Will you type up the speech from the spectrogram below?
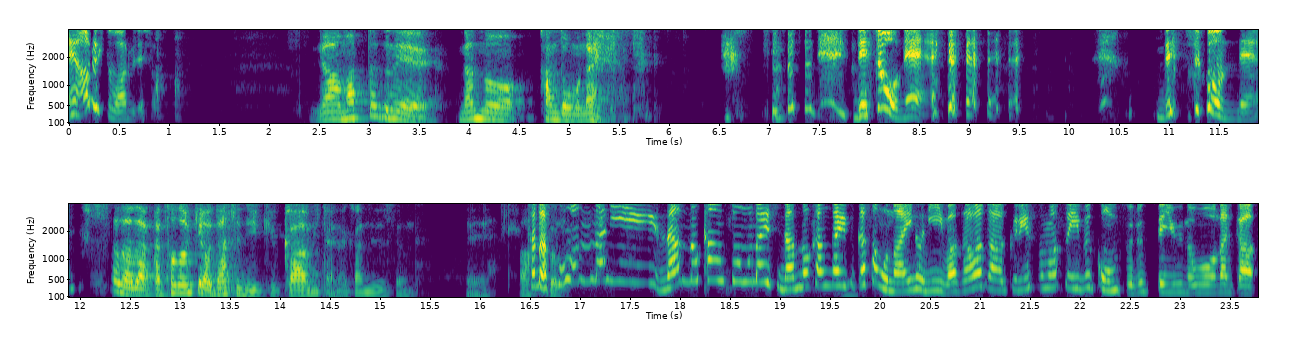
え、ある人はあるでしょ？いや、全くね、何の感動もないですね。でしょうね。でしょうね。ただ、なんか、届けを出しに行くか、みたいな感じですよね。えーあただ、そんそなに何の感想もないし、何の感慨深さもないのに、わざわざクリスマスイブコンするっていうのも、なんか、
